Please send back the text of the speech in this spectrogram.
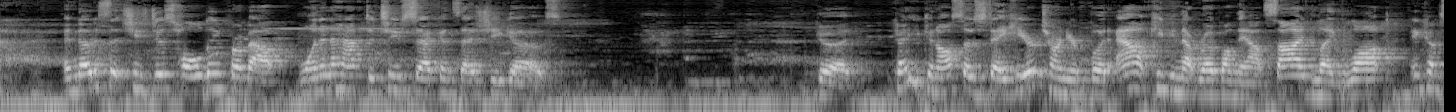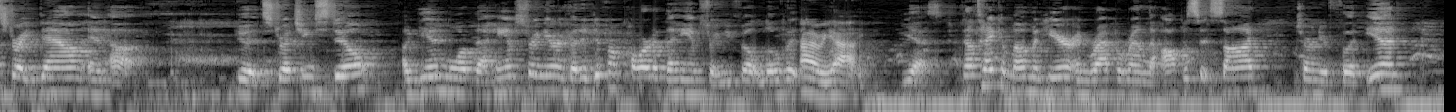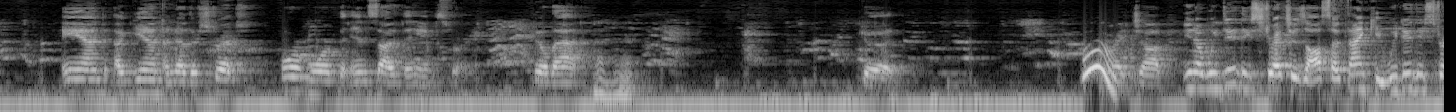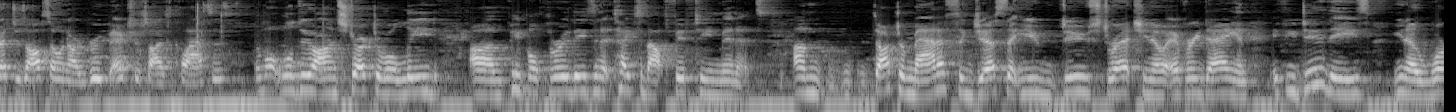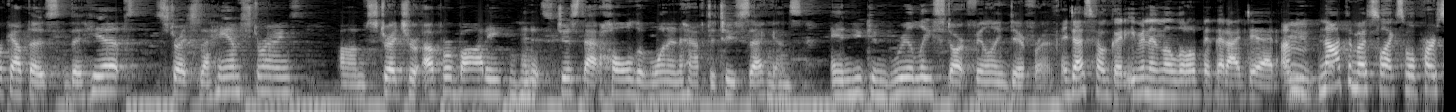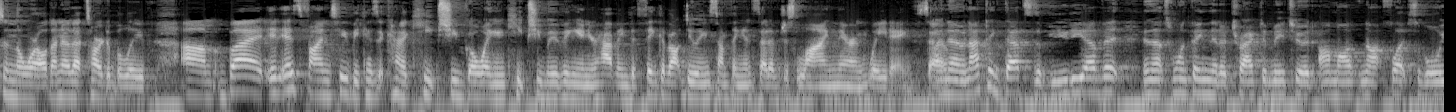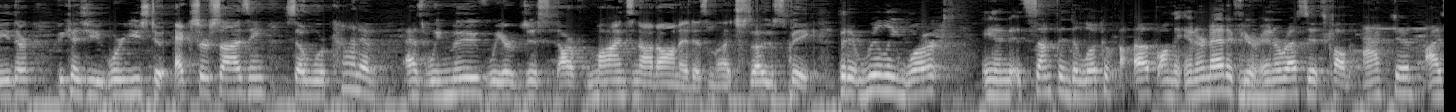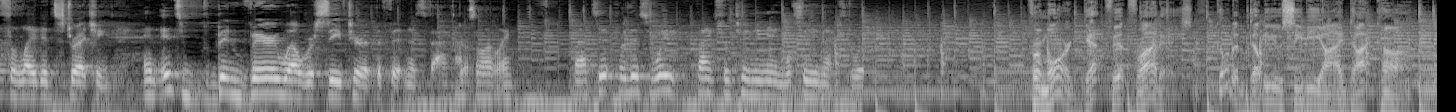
And notice that she's just holding for about one and a half to two seconds as she goes. Good. Okay, you can also stay here, turn your foot out, keeping that rope on the outside, leg locked, and come straight down and up. Good. Stretching still. Again, more of the hamstring area, but a different part of the hamstring. You feel a little bit. Oh, yeah. Yes. Now take a moment here and wrap around the opposite side. Turn your foot in. And again, another stretch for more of the inside of the hamstring. Feel that? Mm-hmm. Good. Woo. Great job. You know, we do these stretches also. Thank you. We do these stretches also in our group exercise classes. And what we'll do, our instructor will lead um, people through these, and it takes about 15 minutes. Um, Dr. Mattes suggests that you do stretch, you know, every day, and if you do these, you know, work out those the hips, stretch the hamstrings, um, stretch your upper body, mm-hmm. and it's just that hold of one and a half to two seconds. Mm-hmm. And you can really start feeling different. It does feel good, even in the little bit that I did. I'm not the most flexible person in the world. I know that's hard to believe. Um, but it is fun, too, because it kind of keeps you going and keeps you moving, and you're having to think about doing something instead of just lying there and waiting. So I know, and I think that's the beauty of it. And that's one thing that attracted me to it. I'm not flexible either because you, we're used to exercising. So we're kind of as we move, we are just, our mind's not on it as much, so to speak. But it really works, and it's something to look up on the internet if you're mm-hmm. interested. It's called Active Isolated Stretching, and it's been very well received here at the Fitness Factor. Absolutely. That's it for this week. Thanks for tuning in. We'll see you next week. For more Get Fit Fridays, go to WCBI.com.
